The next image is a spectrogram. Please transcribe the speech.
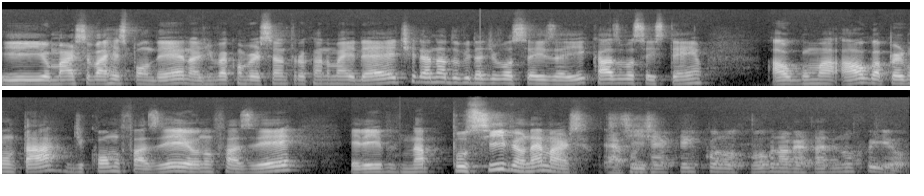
e o Márcio vai respondendo, a gente vai conversando, trocando uma ideia e tirando a dúvida de vocês aí, caso vocês tenham alguma algo a perguntar de como fazer ou não fazer. Ele na possível, né, Márcio? É, porque quem colocou, na verdade, não fui eu.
